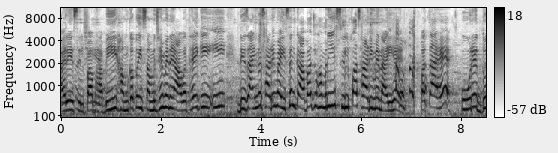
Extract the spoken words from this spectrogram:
अरे शिल्पा भाभी हमका तो ये समझे में नहीं आवत है कि ई डिज़ाइनर साड़ी में ऐसा काबा जो हमारी शिल्पा साड़ी में नाई है। पता है पूरे दो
